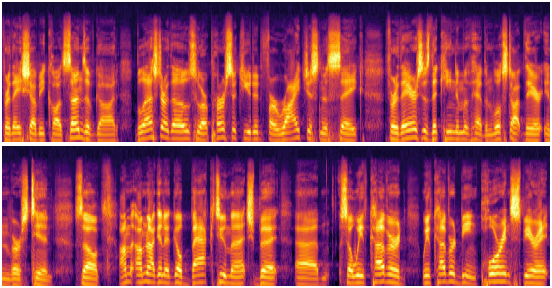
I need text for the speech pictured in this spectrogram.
for they shall be called sons of God. Blessed are those who are persecuted for righteousness' sake, for theirs is the kingdom of heaven. We'll stop there in verse 10. So I'm, I'm not going to go back too much, but um, so we've covered we've covered being poor in spirit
